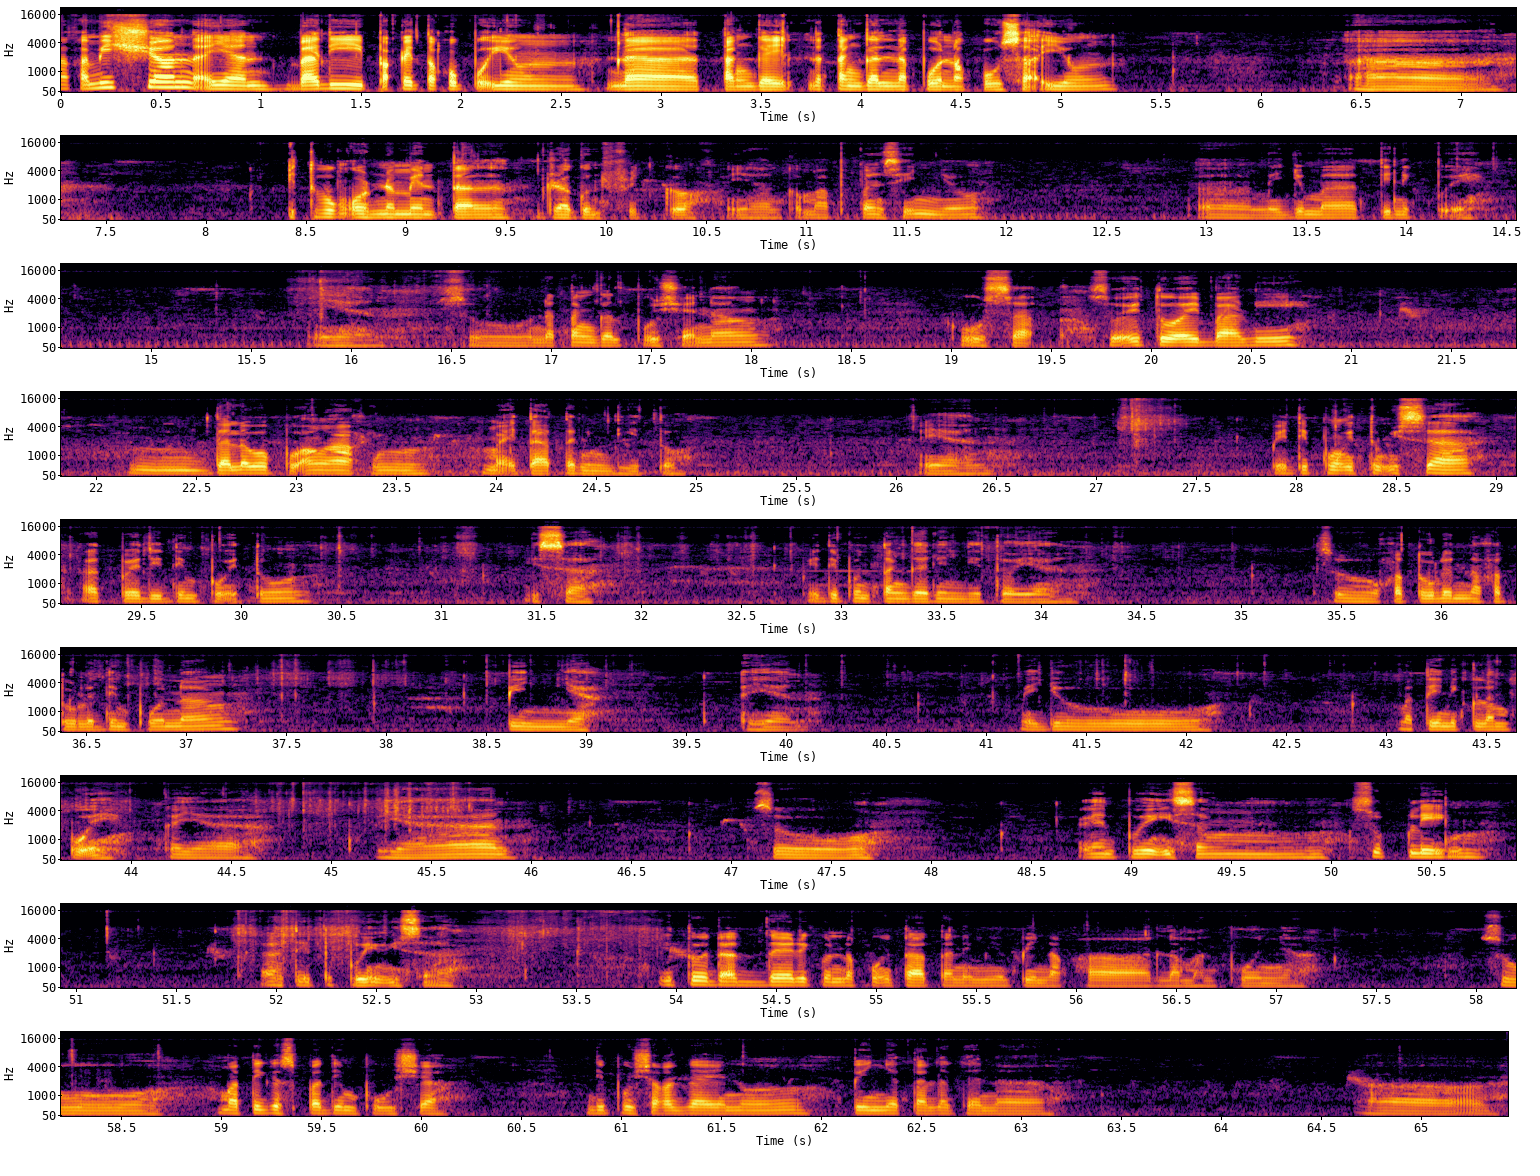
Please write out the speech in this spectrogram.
Mga kamisyon, ayan, bali pakita ko po yung natanggal, natanggal na po ng kusa yung ah ito pong ornamental dragon fruit ko. Ayan, kung mapapansin nyo, ah, medyo matinik po eh. Ayan, so natanggal po siya ng kusa. So ito ay bali mm, dalawa po ang aking maitatanim dito. Ayan. Pwede pong itong isa at pwede din po itong isa. Pwede pong tanggalin dito. Ayan. So, katulad na katulad din po ng pinya. Ayan. Medyo matinik lang po eh. Kaya, ayan. So, ayan po yung isang supling. At ito po yung isa. Ito, dadere ko na po itatanim yung pinakalaman po niya. So, matigas pa din po siya. Hindi po siya kagaya nung pinya talaga na ah,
